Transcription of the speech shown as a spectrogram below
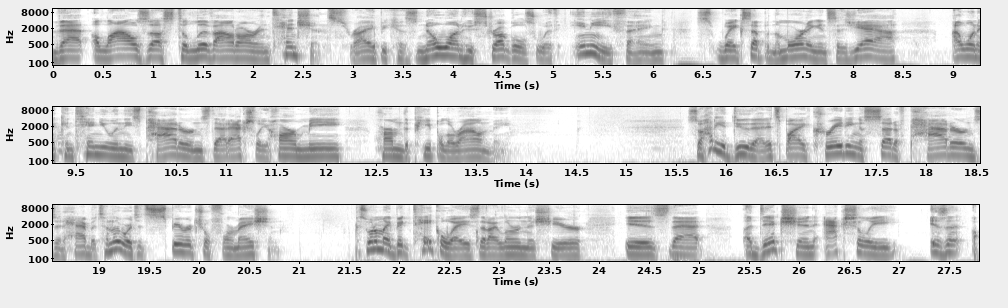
that allows us to live out our intentions, right? Because no one who struggles with anything wakes up in the morning and says, Yeah, I want to continue in these patterns that actually harm me, harm the people around me. So, how do you do that? It's by creating a set of patterns and habits. In other words, it's spiritual formation. So, one of my big takeaways that I learned this year is that addiction actually isn't a,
